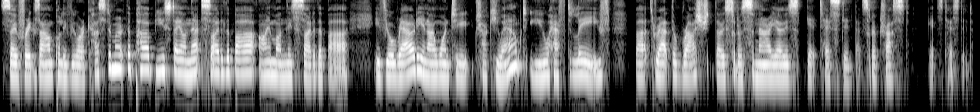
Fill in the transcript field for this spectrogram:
So, for example, if you're a customer at the pub, you stay on that side of the bar, I'm on this side of the bar. If you're rowdy and I want to chuck you out, you have to leave. But throughout the rush, those sort of scenarios get tested, that sort of trust gets tested.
